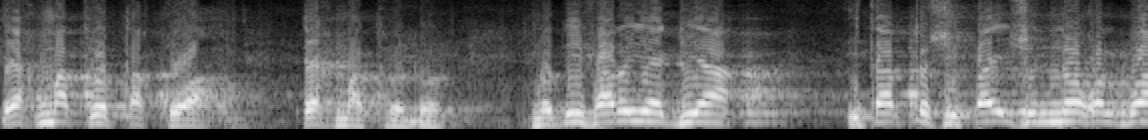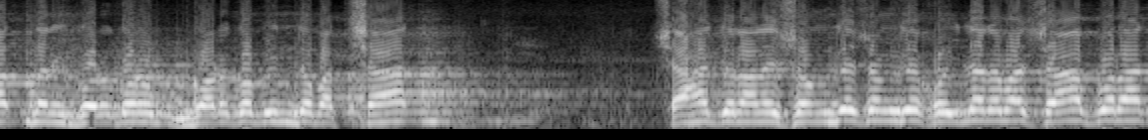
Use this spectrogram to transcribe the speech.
একমাত্র তাকওয়া, একমাত্র ডর। নদী ফারইয়া গিয়া ইতার তো সিপাহী শূন্য গল্প আপনার গড় গোবিন্দ বাদশাহ। শাহজালালের সঙ্গে সঙ্গে কইলার বা শাহ পরান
